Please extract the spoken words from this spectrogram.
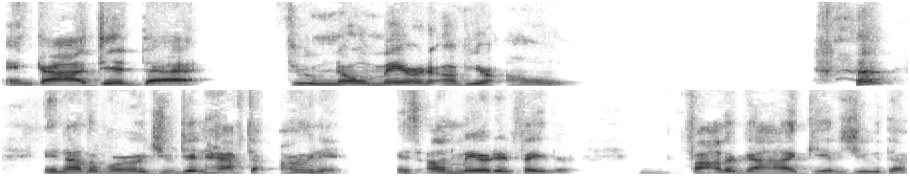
And God did that through no merit of your own. In other words, you didn't have to earn it. It's unmerited favor. Father God gives you the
